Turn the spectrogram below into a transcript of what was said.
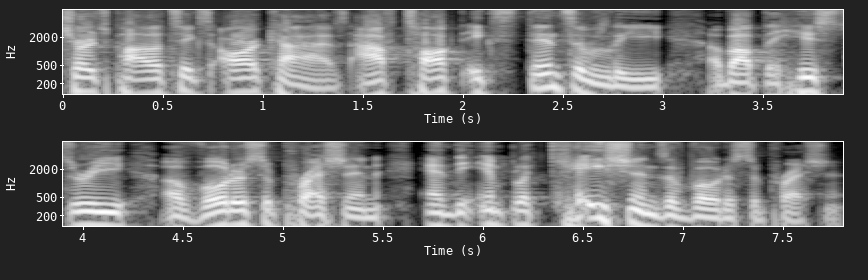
church politics archives. I've talked extensively about the history of voter suppression and the implications of voter suppression.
